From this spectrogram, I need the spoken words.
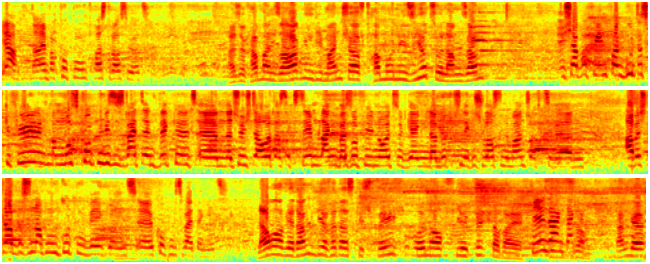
ja, dann einfach gucken, was draus wird. Also kann man sagen, die Mannschaft harmonisiert so langsam. Ich habe auf jeden Fall ein gutes Gefühl. Man muss gucken, wie es sich weiterentwickelt. Ähm, natürlich dauert das extrem lang bei so vielen Neuzugängen, da wirklich eine geschlossene Mannschaft zu werden. Aber ich glaube, wir sind auf einem guten Weg und äh, gucken, wie es weitergeht. Laura, wir danken dir für das Gespräch und auch viel Glück dabei. Vielen Dank, danke. Danke.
